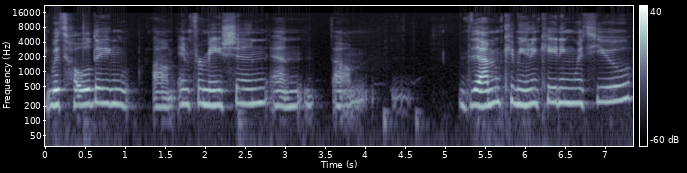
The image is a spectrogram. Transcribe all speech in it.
withholding um, information and um, them communicating with you,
